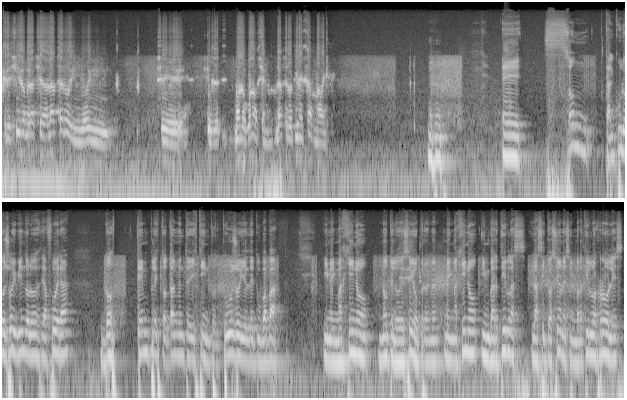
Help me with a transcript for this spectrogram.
crecieron gracias a Lázaro y hoy se, se- no lo conocen. Lázaro tiene sarna hoy. Eh, son, calculo yo y viéndolo desde afuera, dos temples totalmente distintos, el tuyo y el de tu papá. Y me imagino, no te lo deseo, pero me, imagino invertir las, las situaciones, invertir los roles,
